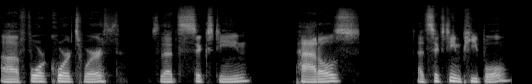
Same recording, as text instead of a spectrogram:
uh four quarts worth so that's 16 paddles that's 16 people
